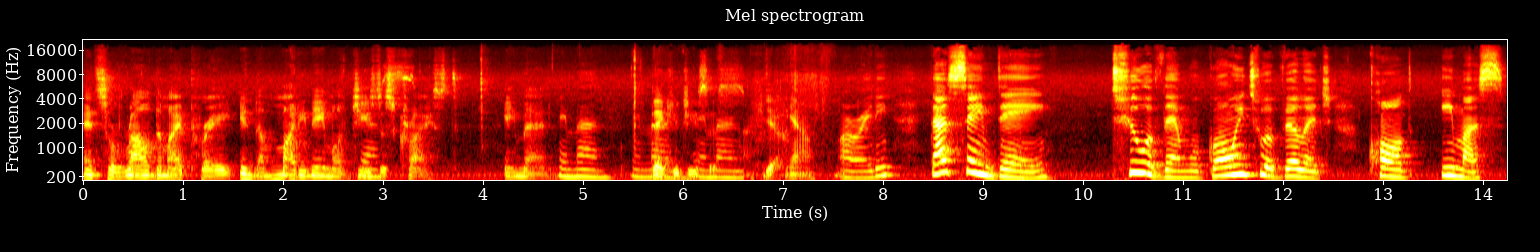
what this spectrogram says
and surround them, I pray, in the mighty name of Jesus Yes. Christ. Amen. Amen. Amen. Thank you, Jesus. Amen. Yeah. Yeah. Alrighty. That same day, two of them were going to a village called Emmaus,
